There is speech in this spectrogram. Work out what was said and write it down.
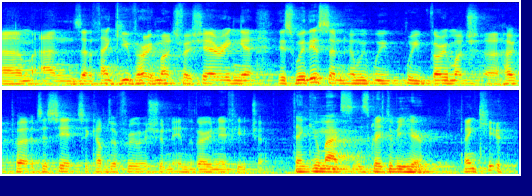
Um, and uh, thank you very much for sharing uh, this with us, and, and we, we, we, very much uh, hope uh, to see it to come to fruition in the very near future. Thank you, Max. It's great to be here. Thank you.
